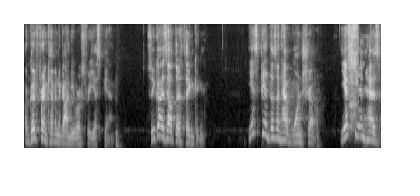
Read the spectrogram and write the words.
our good friend Kevin Negandhi works for ESPN. So you guys out there thinking, ESPN doesn't have one show. ESPN has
